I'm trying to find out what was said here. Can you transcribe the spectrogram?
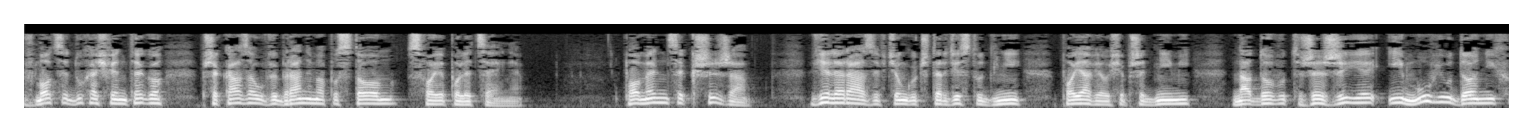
w mocy Ducha Świętego przekazał wybranym apostołom swoje polecenie. Po męce krzyża wiele razy w ciągu czterdziestu dni pojawiał się przed nimi na dowód, że żyje i mówił do nich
